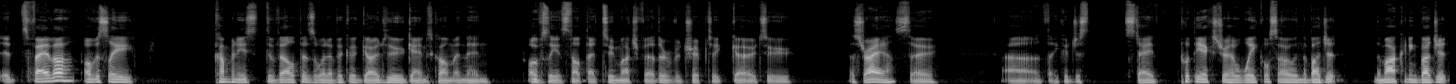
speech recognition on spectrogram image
its favor. Obviously, companies, developers, or whatever could go to Gamescom, and then obviously it's not that too much further of a trip to go to Australia. So uh, they could just stay, put the extra week or so in the budget, the marketing budget,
